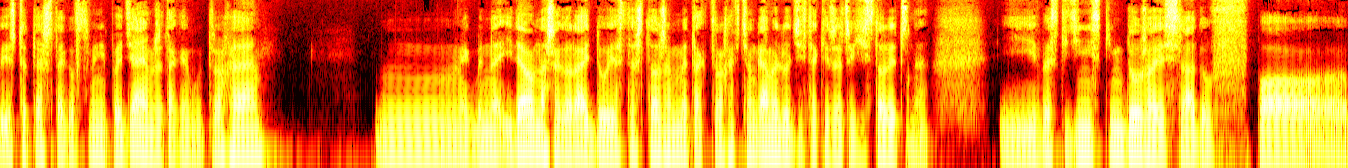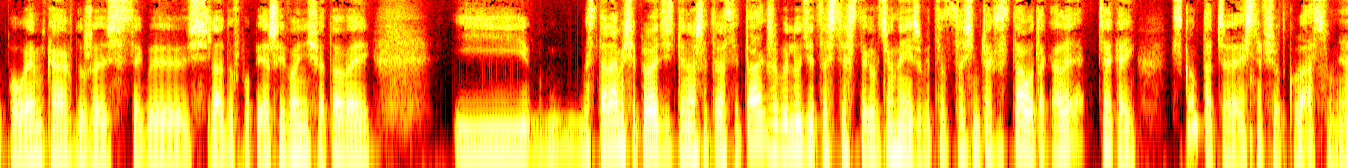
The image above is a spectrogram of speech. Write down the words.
jeszcze też tego w sumie nie powiedziałem, że tak jakby trochę jakby na- ideą naszego rajdu jest też to, że my tak trochę wciągamy ludzi w takie rzeczy historyczne. I w Beskidzie Niskim dużo jest śladów po, po Łemkach, dużo jest jakby śladów po pierwszej wojnie światowej. I staramy się prowadzić te nasze trasy tak, żeby ludzie coś też z tego wyciągnęli, żeby to coś im tak zostało, tak, ale czekaj, skąd ta czereśnia w środku lasu, nie?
